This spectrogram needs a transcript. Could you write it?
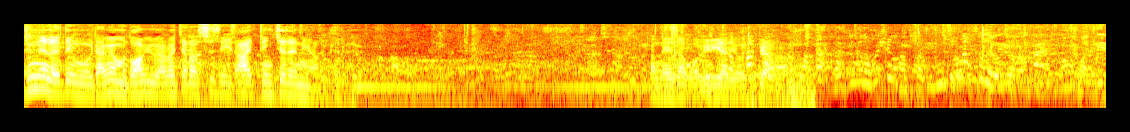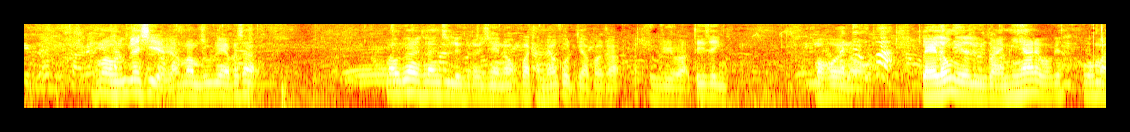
ချူးနဲ့လည်းတိတ်မို့ဒါပေမဲ့မသွားပြဘူးအဲ့တော့ကျတော့စစ်စစ်အားတင်းကျပ်တဲ့နေရာလေးဖြစ်တယ်အနေစားပေါ် area တွေဒီပြတာ မောင်လူလည်းရှိတယ်ဗျာမောင်လူလည်းပတ်စမောင်လူကလှမ်းကြည့်လို့ဆိုတော့ရှင်တော့ဟိုဘက်ဓမြောက်ကုတ်ကြဘက်ကလူတွေပါအသေးစိတ်မဟုတ်ရင်တော့လဲလုံးနေတဲ့လူတွေပါမြင်ရတယ်ဗောဗျာဟိုဘက်မှာ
